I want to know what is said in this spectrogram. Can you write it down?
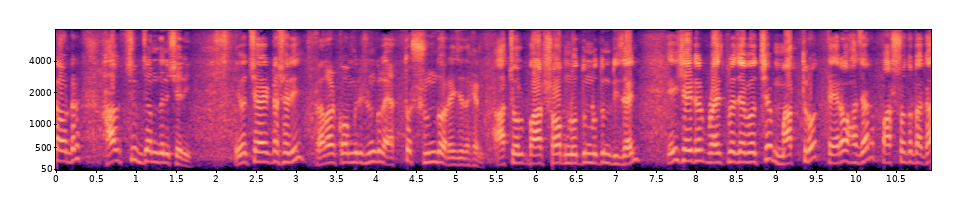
counter half silk jamdani sari. এই হচ্ছে আরেকটা শাড়ি কালার কম্বিনেশনগুলো এত সুন্দর, এই যে দেখেন, আঁচল পা সব নতুন নতুন ডিজাইন এই শাড়িটার প্রাইস পেয়ে যাবে হচ্ছে মাত্র তেরো হাজার পাঁচশত টাকা।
